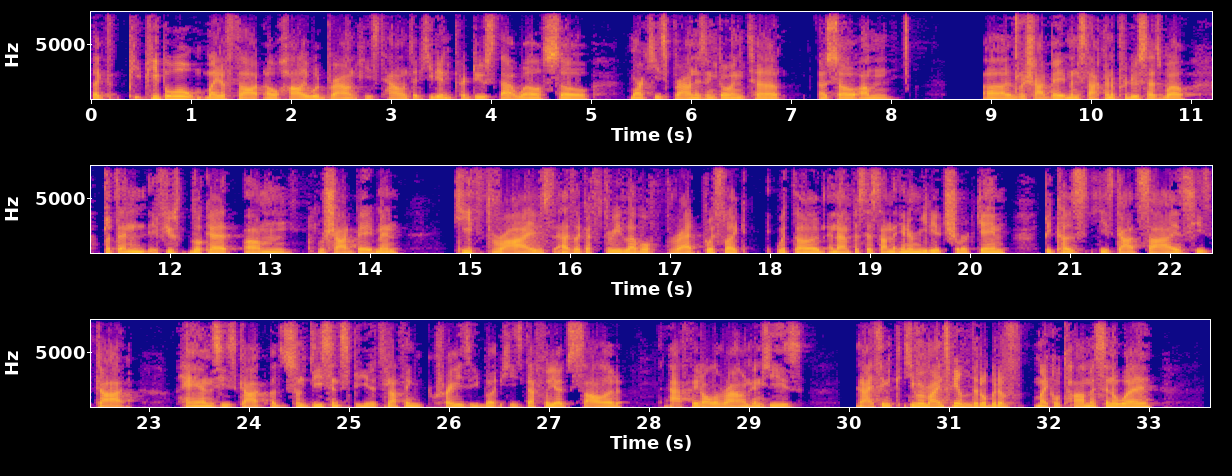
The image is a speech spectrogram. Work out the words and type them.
like people might have thought, oh, Hollywood Brown, he's talented. He didn't produce that well, so Marquise Brown isn't going to. Uh, so um, uh, Rashod Bateman's not going to produce as well. But then if you look at um Rashod Bateman, he thrives as like a three level threat with like with a, an emphasis on the intermediate short game because he's got size, he's got hands, he's got uh, some decent speed. It's nothing crazy, but he's definitely a solid athlete all around, and he's and I think he reminds me a little bit of Michael Thomas in a way.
